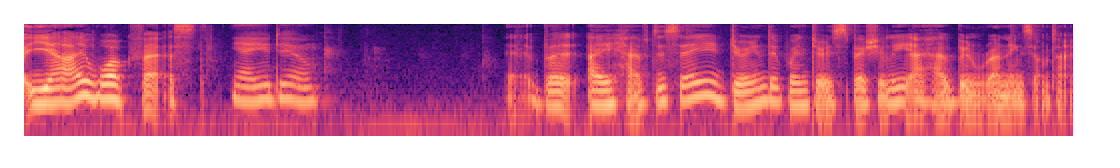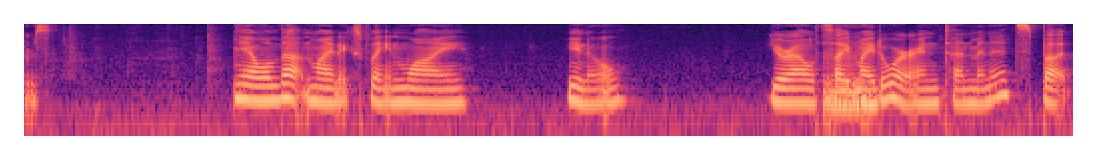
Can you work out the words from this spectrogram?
Yeah, I walk fast. Yeah, you do. Uh, But I have to say, during the winter especially, I have been running sometimes. Yeah, well, that might explain why, you know, you're outside my door in 10 minutes. But,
